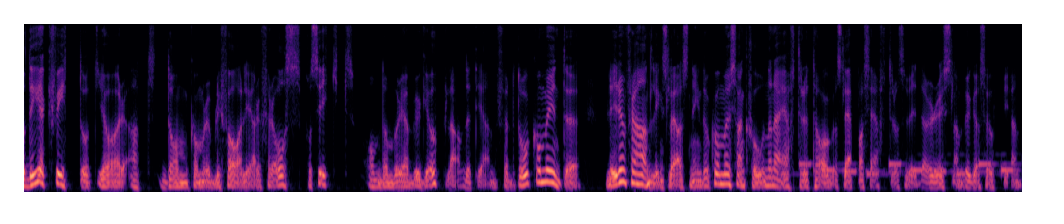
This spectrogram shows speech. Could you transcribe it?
Och det kvittot gör att de kommer att bli farligare för oss på sikt om de börjar bygga upp landet igen. För då kommer inte Blir det en förhandlingslösning då kommer sanktionerna efter ett tag att släppas efter och så vidare och Ryssland byggas upp igen.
